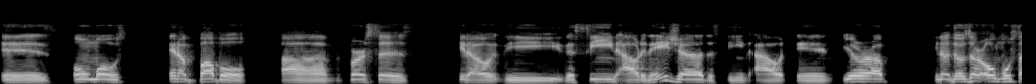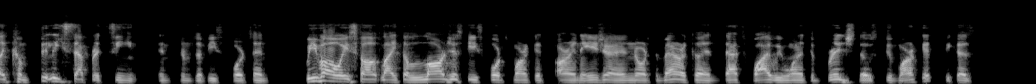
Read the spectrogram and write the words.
is almost in a bubble um, versus you know the the scene out in Asia, the scene out in Europe. You know, those are almost like completely separate scenes in terms of esports, and we've always felt like the largest esports markets are in Asia and North America, and that's why we wanted to bridge those two markets because,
